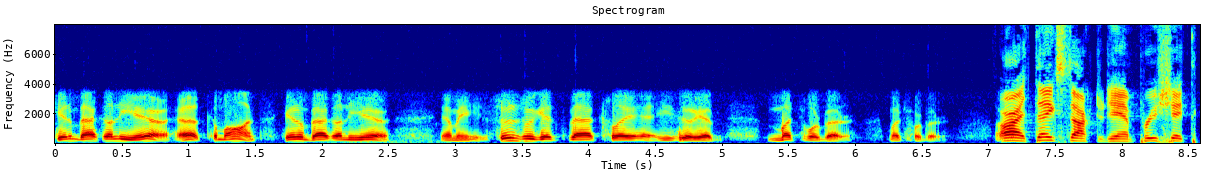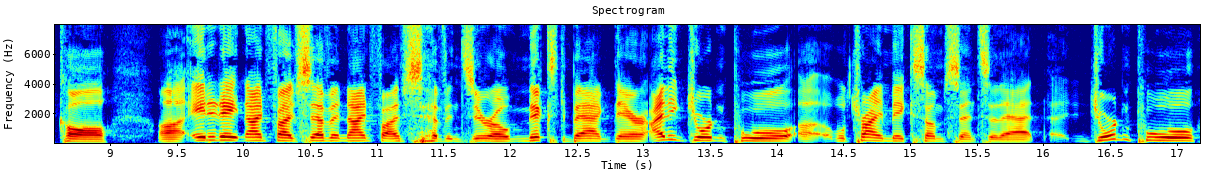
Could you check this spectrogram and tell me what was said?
get him back on the air. Heck, come on, get him back on the air. I mean, as soon as we get back, Klay, he's going to get much more better, much more better. All right, thanks, Dr. Dan. Appreciate the call. Uh, 888 957 9570. Mixed bag there. I think Jordan Poole uh, will try and make some sense of that. Uh, Jordan Poole,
